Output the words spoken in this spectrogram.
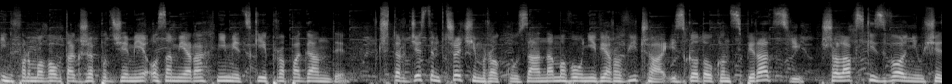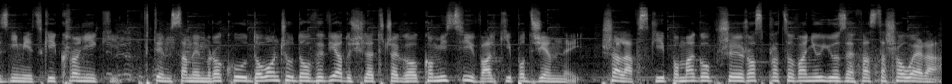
Informował także podziemie o zamiarach niemieckiej propagandy. W 1943 roku za namową Niewiarowicza i zgodą konspiracji Szalawski zwolnił się z niemieckiej kroniki. Tym samym roku dołączył do wywiadu śledczego Komisji Walki Podziemnej. Szalawski pomagał przy rozpracowaniu Józefa Staszauera,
